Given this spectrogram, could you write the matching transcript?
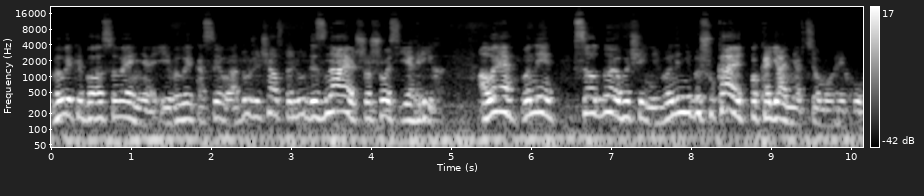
велике благословення і велика сила. А дуже часто люди знають, що щось є гріх, але вони все одно його чинять. Вони ніби шукають покаяння в цьому гріху.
